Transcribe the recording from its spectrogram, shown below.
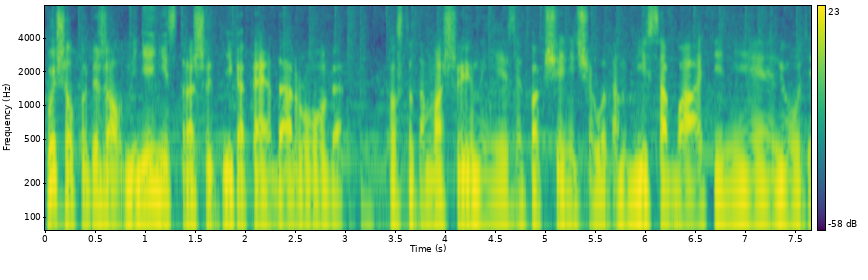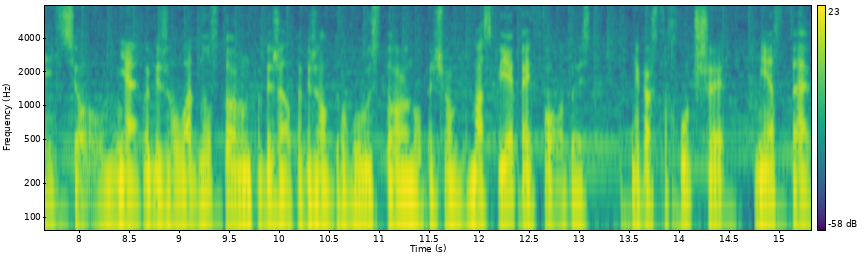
Вышел, побежал. Меня не страшит никакая дорога то, что там машины ездят, вообще ничего, там ни собаки, ни люди, все. У меня выбежал в одну сторону, побежал, побежал в другую сторону, причем в Москве кайфово, то есть, мне кажется, худшее место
